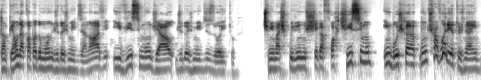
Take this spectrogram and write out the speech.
campeão da Copa do Mundo de 2019 e vice-mundial de 2018. O time masculino chega fortíssimo em busca, um dos favoritos, né,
